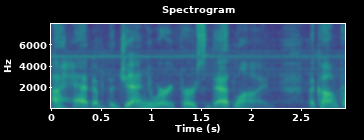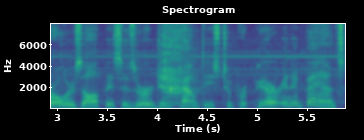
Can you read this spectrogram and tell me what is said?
ahead of the January 1st deadline. The comptroller's office is urging counties to prepare in advance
